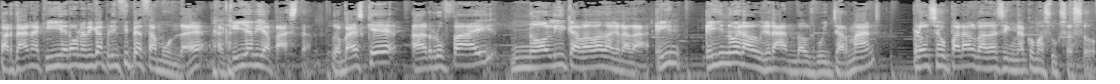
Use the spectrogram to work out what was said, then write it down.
per tant, aquí era una mica príncipe Zamunda, eh? Aquí hi havia pasta. El que passa és que a Rufai no li acabava d'agradar. Ell, ell no era el gran dels vuit germans, però el seu pare el va designar com a successor.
